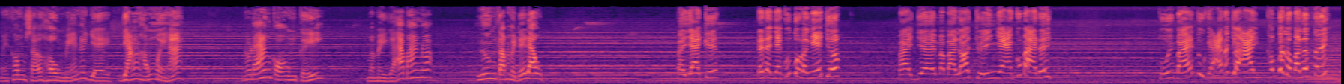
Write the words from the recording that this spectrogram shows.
Mày không sợ hồn mẹ nó về Dặn hỏng mày hả? Nó đáng con ông kỹ Mà mày gả bán nó. Lương tâm mày để đâu? Bà già kia Đây là nhà của tôi bà nghe chưa? Bà về mà bà lo chuyện nhà của bà đi. Tôi bán tôi gả nó cho ai? Không có lượt bà lên tiếng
